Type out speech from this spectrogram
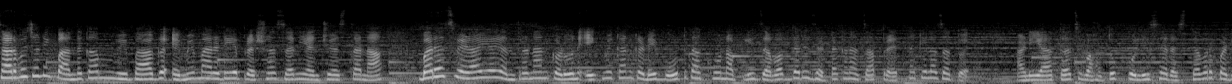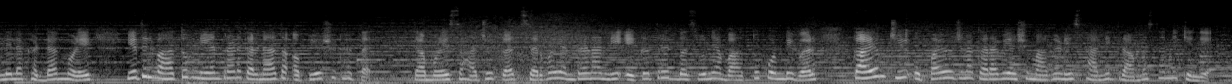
सार्वजनिक बांधकाम विभाग M M R D A प्रशासन यांची असताना बऱ्याच वेळा या यंत्रणांकडून एकमेकांकडे बोट दाखवून आपली जबाबदारी झटकण्याचा प्रयत्न केला जातोय. आणि यातच वाहतूक पोलीस हे रस्त्यावर पडलेल्या खड्ड्यांमुळे येथील वाहतूक नियंत्रण करण्यात अपयशी ठरत आहेत त्यामुळे साहजिकच सर्व यंत्रणांनी एकत्रित बसून या वाहतूक कोंडीवर कायमची उपाययोजना करावी अशी मागणी स्थानिक ग्रामस्थांनी केली आहे.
